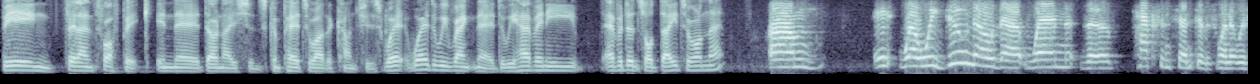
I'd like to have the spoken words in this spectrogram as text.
being philanthropic in their donations compared to other countries? Where, where do we rank there? Do we have any evidence or data on that? Um, it, well, we do know that when the tax incentives, when it was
